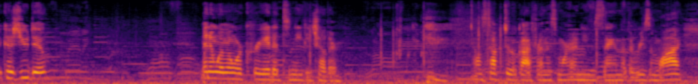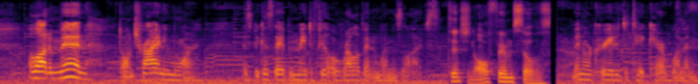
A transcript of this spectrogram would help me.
Because you do. Men and women were created to need each other. I was talking to a guy friend this morning, and he was saying that the reason why a lot of men don't try anymore is because they've been made to feel irrelevant in women's lives. Attention, all femcels. Men were created to take care of women.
